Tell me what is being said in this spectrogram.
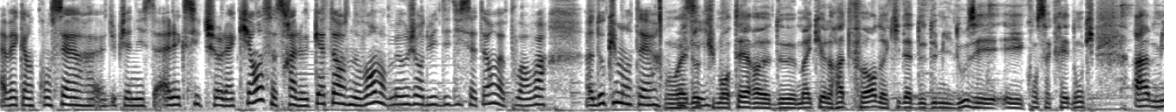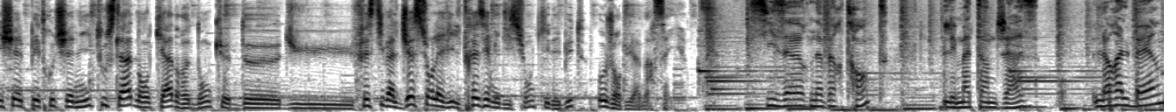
avec un concert du pianiste Alexis Cholakian. Ce sera le 14 novembre. Mais aujourd'hui, dès 17h, on va pouvoir voir un documentaire. Ouais, documentaire euh, de Michael Radford qui date de 2012 et, et consacré donc à Michel Petrucciani. Tout cela dans le cadre donc de, du festival Jazz sur la ville 13e édition qui débute aujourd'hui à Marseille. 6h, 9h30, les matins de jazz. Laure Alberne,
